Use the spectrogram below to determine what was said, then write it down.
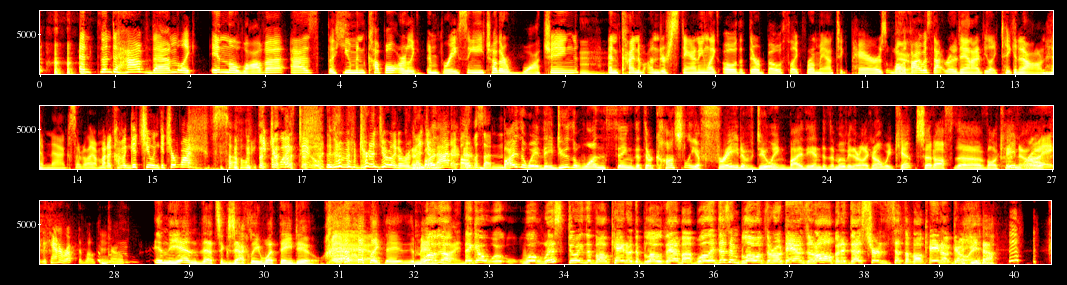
and then to have them like in the lava as the human couple are like embracing each other, watching Mhm. and kind of understanding like oh that they're both like romantic pairs. Well, if I was that Rodan, I'd be like taking it out on him next. I'd be like, I'm gonna come and get you and get your wife. So Get your wife too. They're gonna turn into like a And revenge by- dramatic all of a sudden. By the way, they do the one thing that they're constantly afraid of doing by the end of the movie. They're like, "Oh, we can't set off the volcano." Right. We can't erupt the volcano. In the end, that's exactly what they do. Yeah, yeah, yeah. like they, the mankind. Well, no, they go, we'll, risk doing the volcano to blow them up. Well, it doesn't blow up the Rodans at all, but it does sure to set the volcano going. yeah.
